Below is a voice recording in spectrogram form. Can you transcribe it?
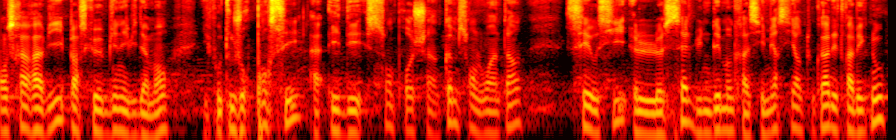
On sera ravis parce que, bien évidemment, il faut toujours penser à aider son prochain comme son lointain. C'est aussi le sel d'une démocratie. Merci en tout cas d'être avec nous.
